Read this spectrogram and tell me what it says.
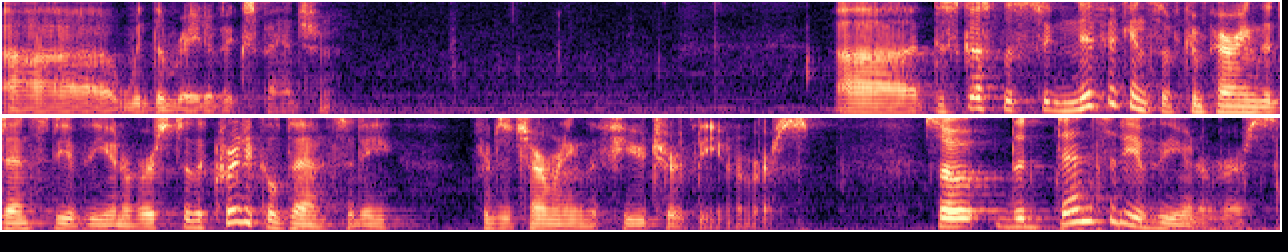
uh, with the rate of expansion. Uh, discuss the significance of comparing the density of the universe to the critical density for determining the future of the universe. So the density of the universe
